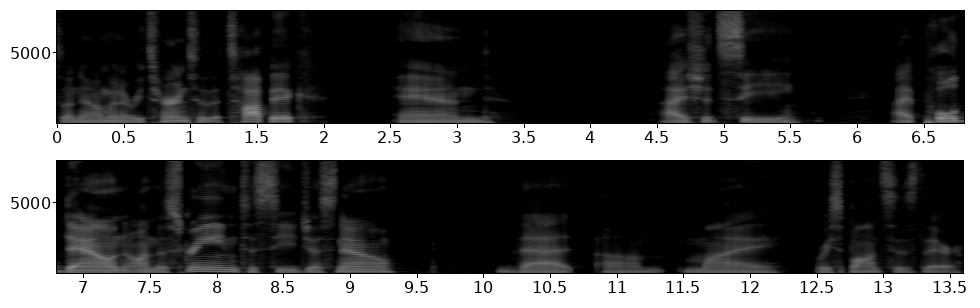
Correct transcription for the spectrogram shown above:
So now I'm going to return to the topic and I should see I pulled down on the screen to see just now that um, my response is there.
